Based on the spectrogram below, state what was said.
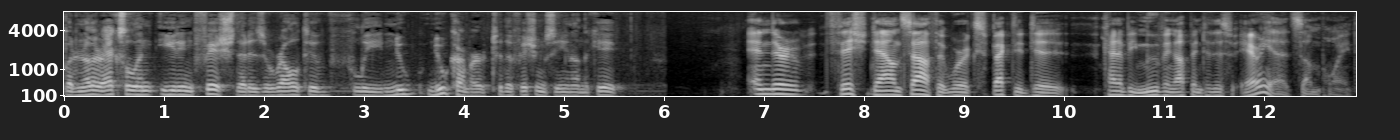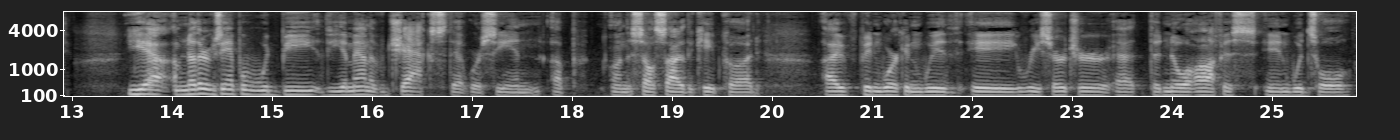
but another excellent eating fish that is a relatively new newcomer to the fishing scene on the Cape. And there are fish down south that were expected to kind of be moving up into this area at some point. Yeah, another example would be the amount of jacks that we're seeing up on the south side of the Cape Cod. I've been working with a researcher at the NOAA office in Woods Hole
